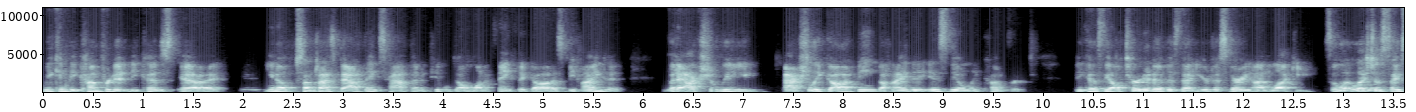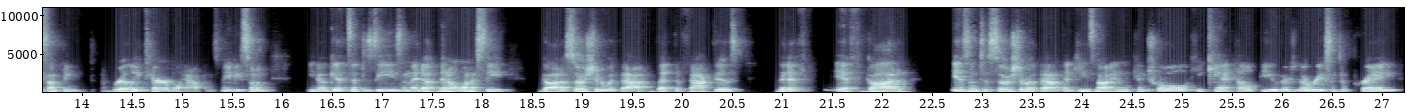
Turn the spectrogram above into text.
we can be comforted because, uh, you know, sometimes bad things happen and people don't want to think that God is behind it. But actually, actually, God being behind it is the only comfort because the alternative is that you're just very unlucky. So let, us just say something really terrible happens. Maybe someone, you know, gets a disease and they don't they don't want to see God associated with that. But the fact is that if if God isn't associated with that, then he's not in control. He can't help you. There's no reason to pray.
